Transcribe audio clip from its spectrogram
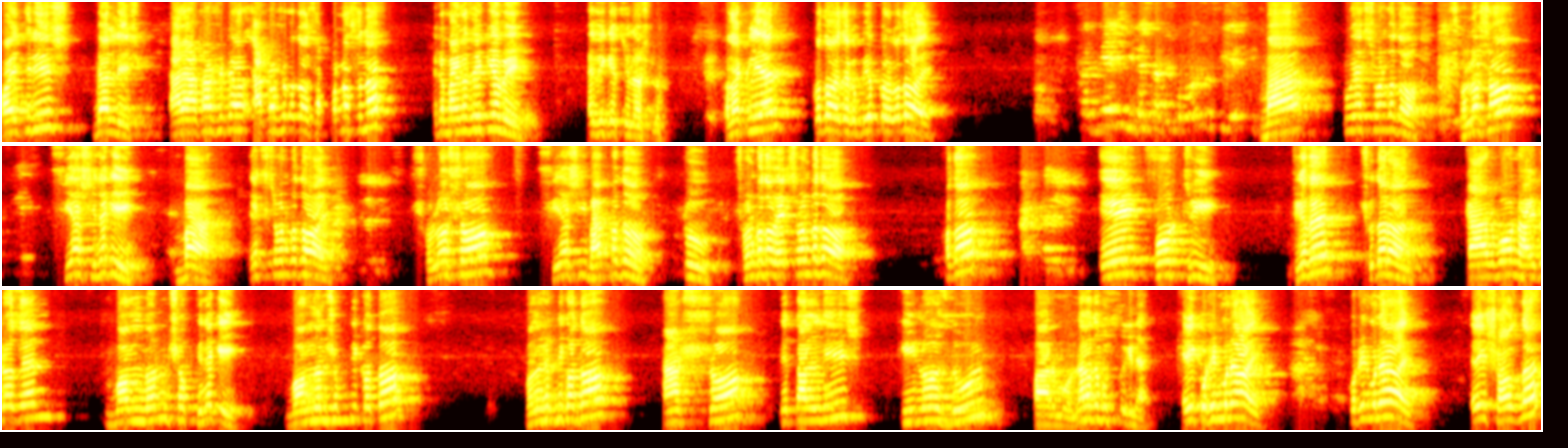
পঁয়ত্রিশ, বিয়াল্লিশ। আর আঠারোশোটা আঠারোশো কত? ছাপ্পান্ন আছে না? এটা মাইনাস হয়ে কি হবে? এদিকে চলে আসলো। কথা ক্লিয়ার কত হয়? দেখো, বিয়োগ করো, কত হয়? বা টু এক্স সমান কত? ষোলোশো ছিয়াশি, নাকি? বা এক্স সমান কত হয়? ষোলোশো ছিয়াশি ভাগ কত? টু সমান কত? এক্স সমান কত? কত? এইট ফোর থ্রি ঠিক আছে? সুতরাং কার্বন, হাইড্রোজেন, বন্ধন শক্তি নাকি? বন্ধন শক্তি কত? বন্ধন শক্তি কত? আটশো তেতাল্লিশ কিলো জুল পার মোল। দেখো তো বুঝছ কিনা? এই কঠিন মনে হয়? কঠিন মনে হয়? এই সহজ না?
